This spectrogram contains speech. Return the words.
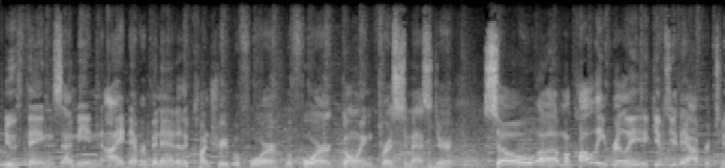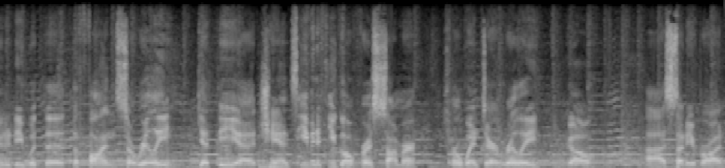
new things. I mean, I had never been out of the country before, before going for a semester. So uh, Macaulay really, it gives you the opportunity with the, the fun. So really get the uh, chance, even if you go for a summer or winter, really go uh, study abroad.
